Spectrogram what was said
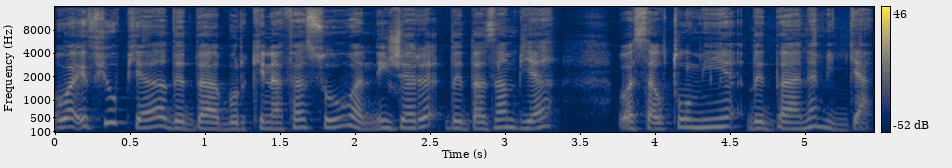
وإثيوبيا ضد بوركينا فاسو والنيجر ضد زامبيا وساوتومي ضد ناميبيا.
